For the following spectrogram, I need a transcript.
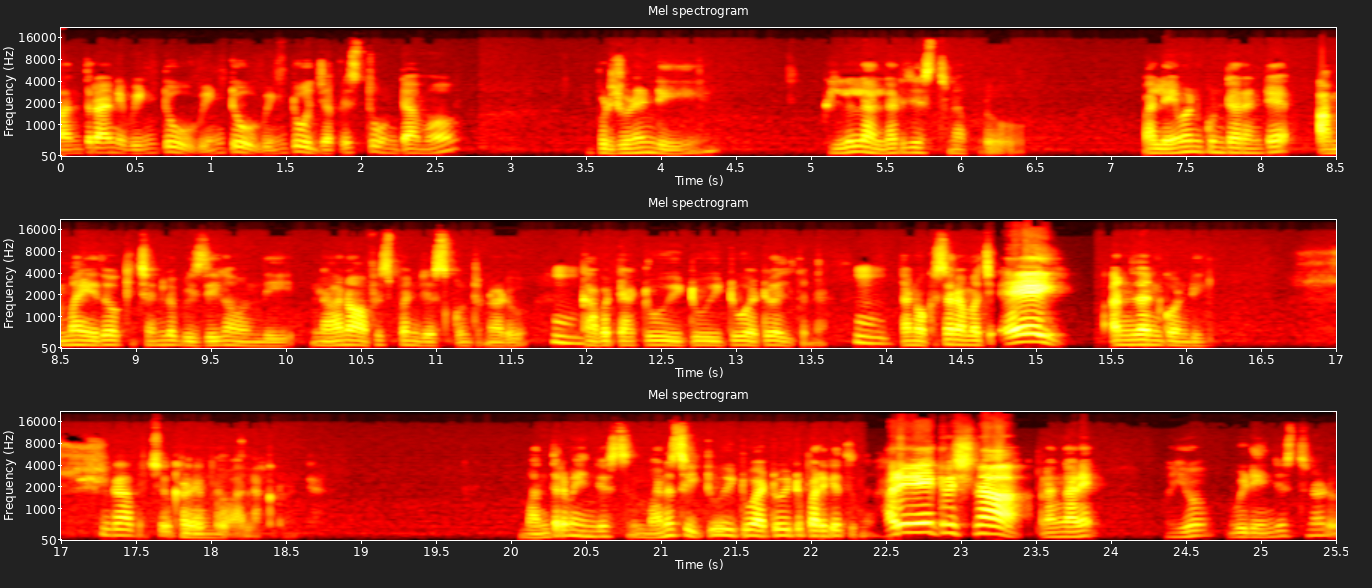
మంత్రాన్ని వింటూ వింటూ వింటూ జపిస్తూ ఉంటామో ఇప్పుడు చూడండి పిల్లలు అల్లరి చేస్తున్నప్పుడు వాళ్ళు ఏమనుకుంటారంటే అమ్మ ఏదో కిచెన్లో బిజీగా ఉంది నాన్న ఆఫీస్ పని చేసుకుంటున్నాడు కాబట్టి అటు ఇటు ఇటు అటు వెళ్తున్నాడు తను ఒకసారి అమ్మ ఏయ్! అన్నదనుకోండి. వాళ్ళు అక్కడ. మంత్రం ఏం చేస్తుంది? మనసు ఇటు ఇటు అటు ఇటు పరిగెత్తుంది హరే కృష్ణ! అనగానే అయ్యో వీడు ఏం చేస్తున్నాడు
